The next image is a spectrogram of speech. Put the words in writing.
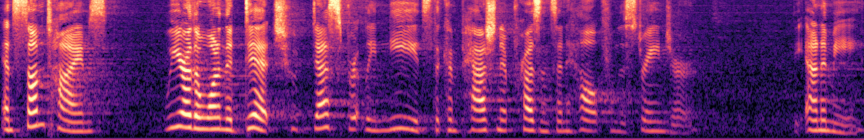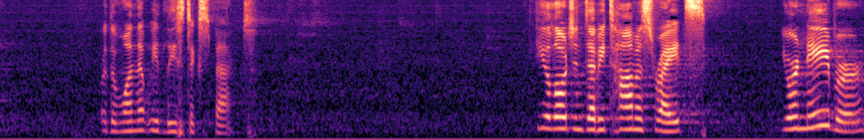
And sometimes we are the one in the ditch who desperately needs the compassionate presence and help from the stranger, the enemy, or the one that we'd least expect. Theologian Debie Thomas writes Your neighbor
